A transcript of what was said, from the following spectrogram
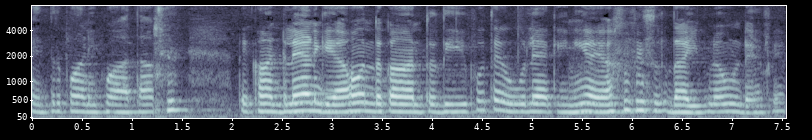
ਇੱਧਰ ਪਾਣੀ ਪਾਤਾ ਤੇ ਖੰਡ ਲੈਣ ਗਿਆ ਹੁਣ ਦੁਕਾਨ ਤੋਂ ਦੀਪ ਤੇ ਉਹ ਲੈ ਕੇ ਨਹੀਂ ਆਇਆ। ਸਰਦਾਈ ਬਣਾਉਣ ਡਿਆ ਪਿਆ।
